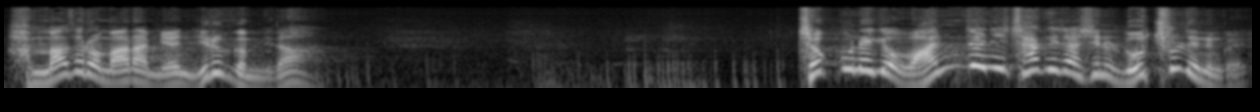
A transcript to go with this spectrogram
한마디로 말하면 이런 겁니다. 적군에게 완전히 자기 자신을 노출되는 거예요.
